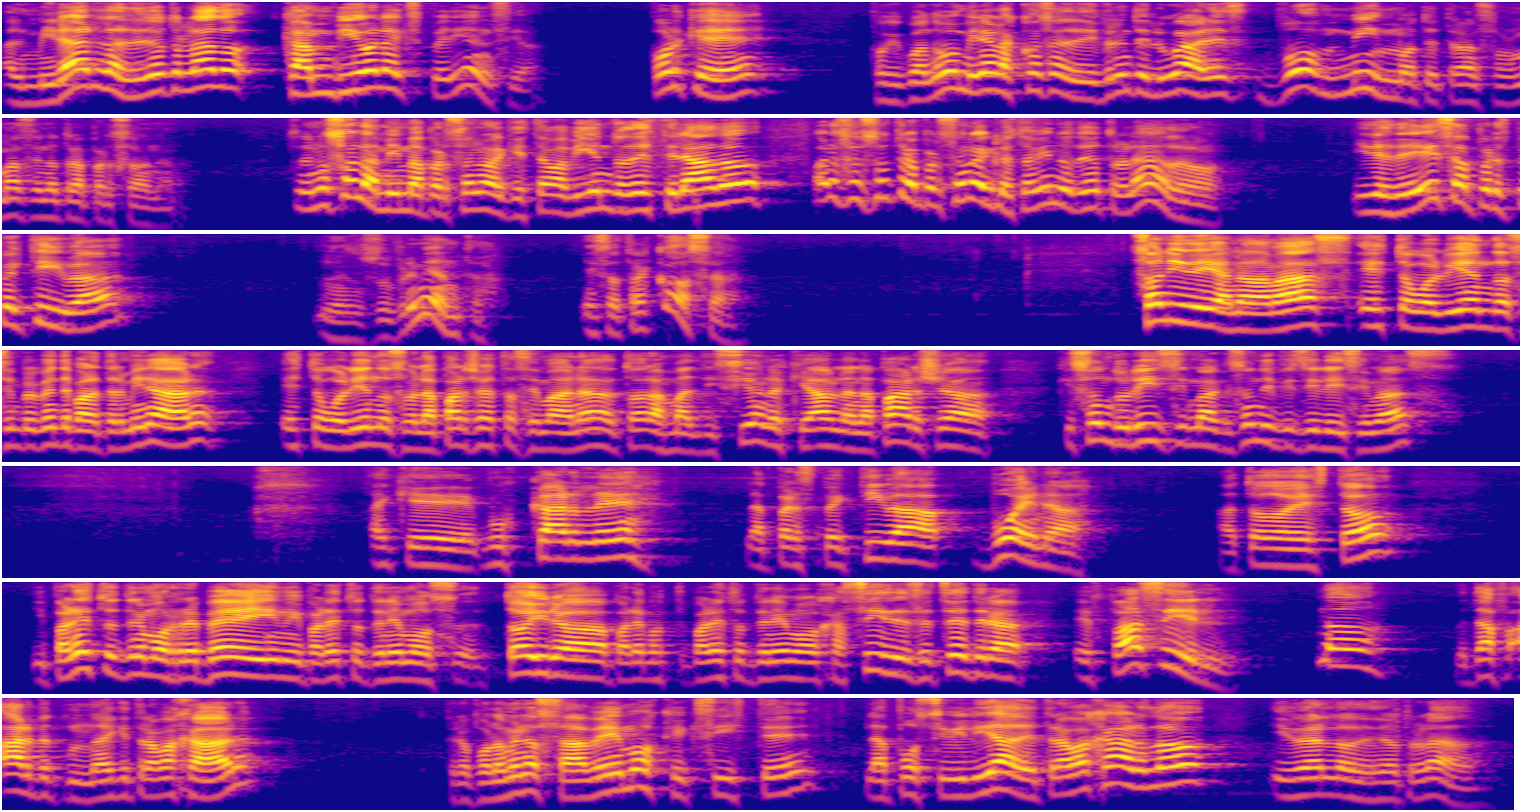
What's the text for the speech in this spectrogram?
Al mirarla desde otro lado, cambió la experiencia. ¿Por qué? Porque cuando vos mirás las cosas de diferentes lugares, vos mismo te transformás en otra persona. Entonces no sos la misma persona la que estaba viendo de este lado, ahora sos otra persona que lo está viendo de otro lado. Y desde esa perspectiva, no es un sufrimiento, es otra cosa. Son ideas nada más, esto volviendo simplemente para terminar, esto volviendo sobre la parcha de esta semana, todas las maldiciones que hablan la parcha, que son durísimas, que son dificilísimas. Hay que buscarle la perspectiva buena a todo esto. Y para esto tenemos Rebeim, y para esto tenemos Toira, para esto tenemos Hasides, etc. ¿Es fácil? No, hay que trabajar, pero por lo menos sabemos que existe la posibilidad de trabajarlo y verlo desde otro lado.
